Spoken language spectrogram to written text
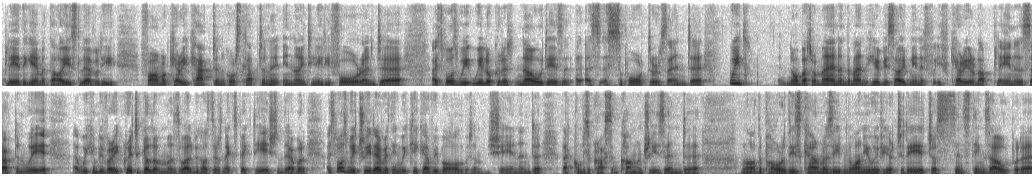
played the game at the highest level. He former Kerry captain, of course, captain in, in 1984. And uh, I suppose we, we look at it nowadays as, as supporters, and uh, we no better man and the man here beside me. And if, if Kerry are not playing in a certain way, uh, we can be very critical of them as well because there's an expectation there. But I suppose we treat everything, we kick every ball with him, Shane, and uh, that comes across in commentaries. And uh, no, the power of these cameras, even the one you have here today, it just sends things out. But uh,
